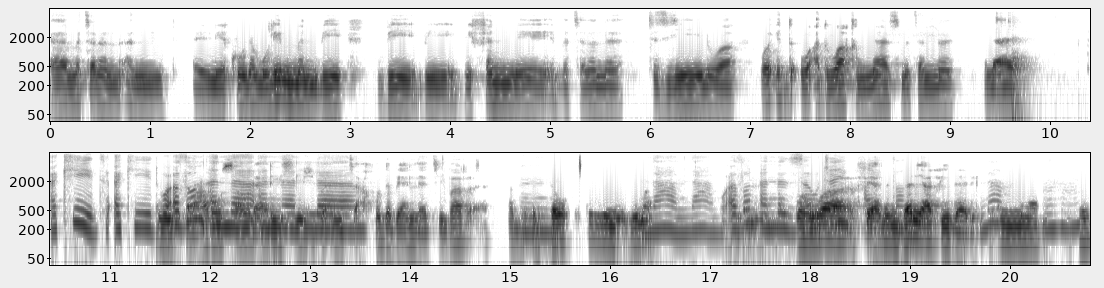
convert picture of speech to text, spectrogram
آه، مثلا أن أن يكون ملما ب- ب- ب- بفن مثلا تزيين وأذواق الناس مثلا الع- أكيد أكيد. وأظن أن العروسة أن والعريس يجب أن ال- تأخذ بعين الاعتبار مم، الذوق كل منهما نعم نعم. وأظن أن وهو الزوجين فعلا أيضا برع في ذلك نعم. لأن.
